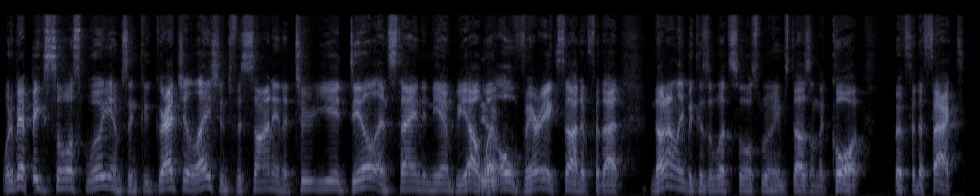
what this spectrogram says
What about Big Sauce Williams? And congratulations for signing a two-year deal and staying in the NBL. We're all very excited for that, not only because of what Sauce Williams does on the court, but for the fact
